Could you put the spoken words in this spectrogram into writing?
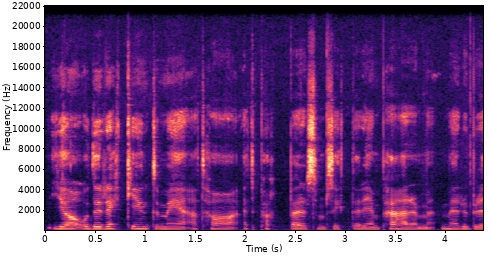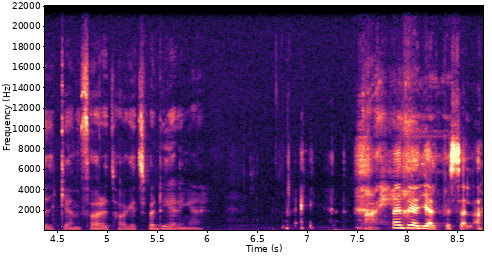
Ja, och det räcker ju inte med att ha ett papper som sitter i en pärm med rubriken Företagets värderingar. Nej, Nej. Nej det hjälper sällan.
